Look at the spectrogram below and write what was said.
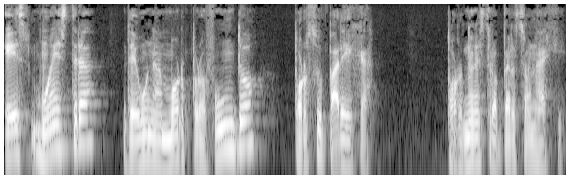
Es muestra de un amor profundo por su pareja, por nuestro personaje.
